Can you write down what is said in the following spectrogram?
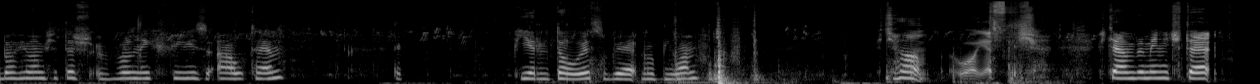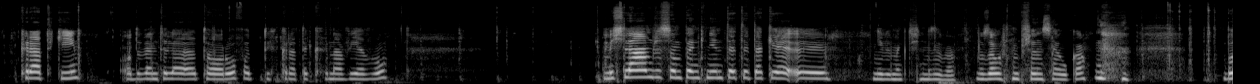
Bawiłam się też w wolnej chwili z autem. Tak pierdoły sobie robiłam. Chciałam... O, jesteś. Chciałam wymienić te kratki od wentylatorów, od tych kratek nawiewu. Myślałam, że są pęknięte te takie y, nie wiem jak to się nazywa, no załóżmy przęsełka, bo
